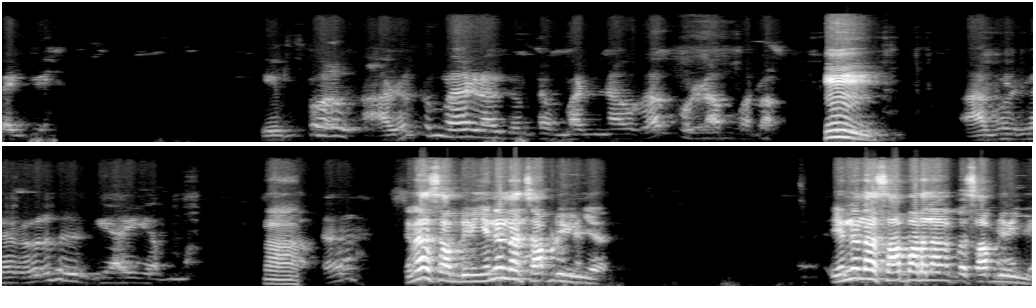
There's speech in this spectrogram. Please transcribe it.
கட்சி இப்போ அதுக்கு மேல சுத்தம் பண்ணவங்க குள்ளப்புறம் அப்படிங்கிறது அம்மா என்ன சாப்பிடுவீங்க? என்னென்ன சாப்பிடுவீங்க? என்னென்ன சாப்பாடெல்லாம் இப்ப சாப்பிடுவீங்க?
